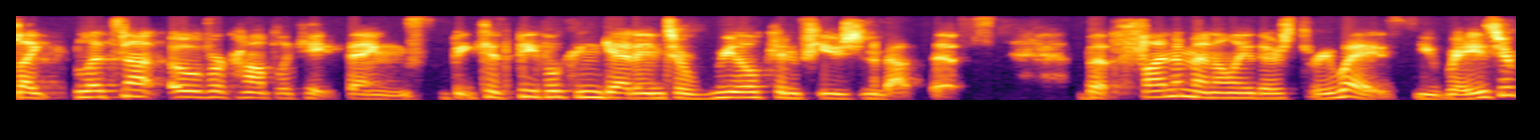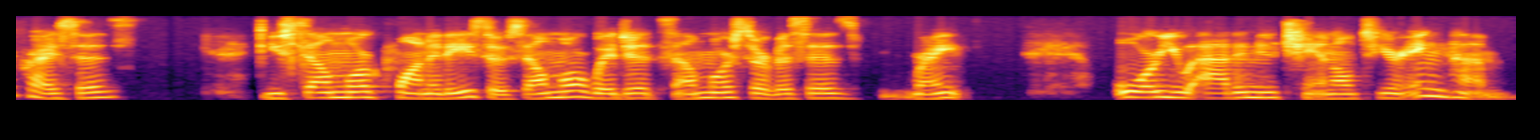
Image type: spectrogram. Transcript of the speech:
like let's not overcomplicate things because people can get into real confusion about this. But fundamentally there's three ways. You raise your prices you sell more quantity so sell more widgets sell more services right? Or you add a new channel to your income.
